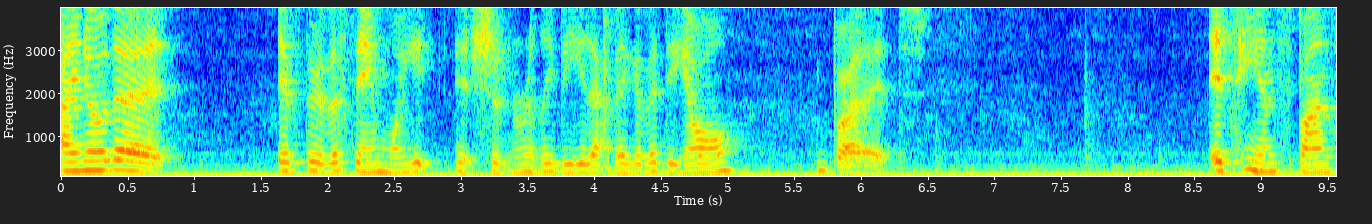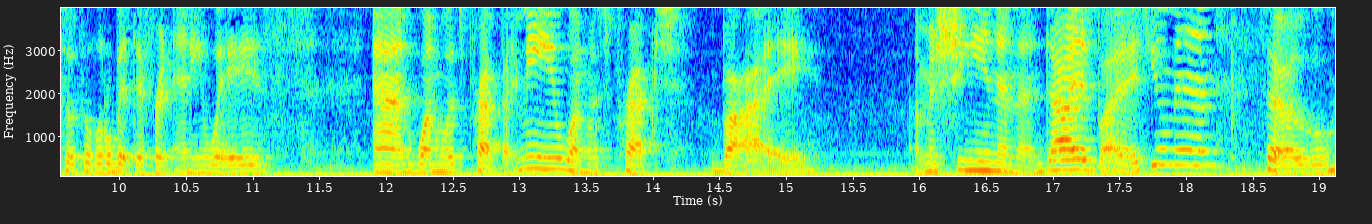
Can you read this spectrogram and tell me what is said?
I know that if they're the same weight, it shouldn't really be that big of a deal, but it's hand spun, so it's a little bit different, anyways. And one was prepped by me, one was prepped by a machine, and then dyed by a human. So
